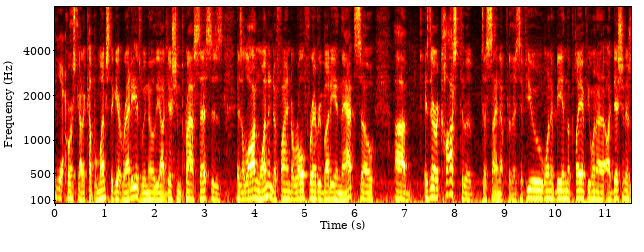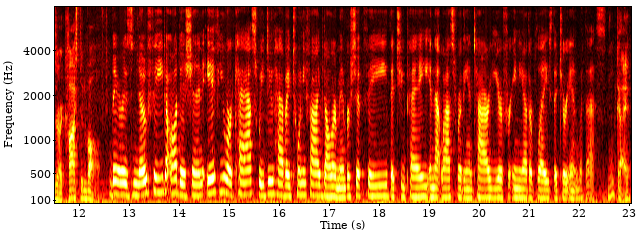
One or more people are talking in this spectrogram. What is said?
Yes. Of course, got a couple months to get ready. As we know, the audition process is, is a long one and to find a role for everybody in that. So, um, is there a cost to, to sign up for this? If you want to be in the play, if you want to audition, is there a cost involved? There is no fee to audition. If you are cast, we do have a $25 membership fee that you pay, and that lasts for the entire year for any other plays that you're in with us. Okay.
